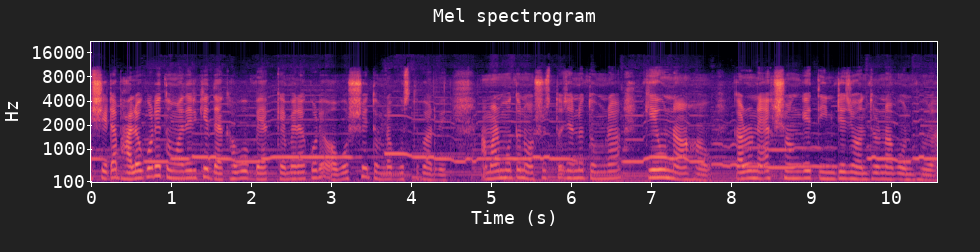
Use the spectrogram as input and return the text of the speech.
সেটা ভালো করে তোমাদেরকে দেখাবো ব্যাক ক্যামেরা করে, অবশ্যই তোমরা বুঝতে পারবে। আমার মতন অসুস্থ যেন তোমরা কেউ না হও, কারণ একসঙ্গে তিনটে যন্ত্রণা বন্ধুরা।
